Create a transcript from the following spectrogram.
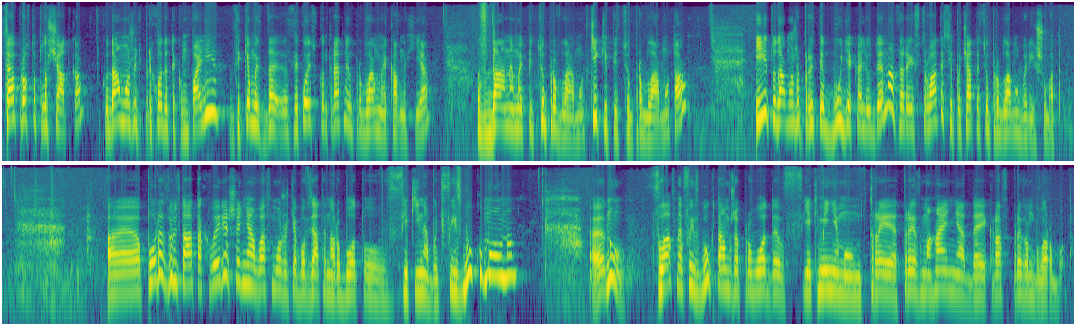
це просто площадка, куди можуть приходити компанії з, якимось, з якоюсь конкретною проблемою, яка в них є, з даними під цю проблему, тільки під цю проблему. Так? І туди може прийти будь-яка людина, зареєструватися і почати цю проблему вирішувати. Е, По результатах вирішення вас можуть або взяти на роботу в який-небудь Фейсбук, умовно. Е, Ну, власне, Фейсбук там вже проводив як мінімум три, три змагання, де якраз призом була робота.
